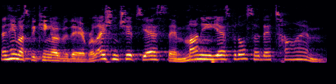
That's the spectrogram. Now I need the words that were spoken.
then he must be king over their relationships, yes, their money, yes, but also their time.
